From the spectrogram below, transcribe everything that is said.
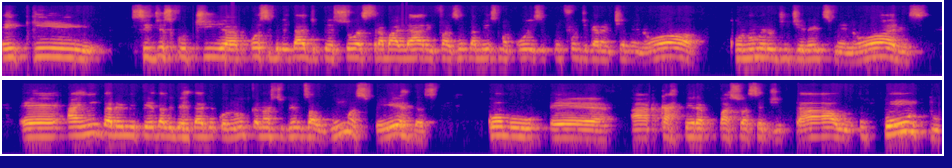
em que se discutia a possibilidade de pessoas trabalharem fazendo a mesma coisa com fundo de garantia menor, com número de direitos menores. É, ainda na MP da Liberdade Econômica, nós tivemos algumas perdas, como é, a carteira passou a ser digital, o ponto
